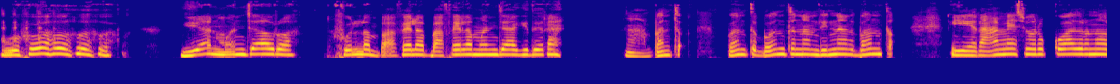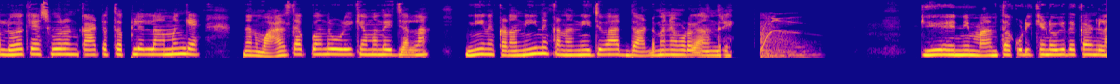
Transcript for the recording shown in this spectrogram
ಏನ್ ಮಂಜ ಅವರು? ಫುಲ್ ಬಫೆಲ ಬಫೆಲ ಮಂಜ ಆಗಿದ್ದೀರಾ? ಬಂತು. ಬಂತು ಬಂತು ನಮ್ದು ಇನ್ನೊಂದು ಬಂತು. ಈ ರಾಮೇಶ್ವರಕ್ಕೂ ಆದ್ರೂ ಲೋಕೇಶ್ವರನ್ ಕಾಟ ತಪ್ಪಲಿಲ್ಲ ಅಮ್ಮಂಗೆ. ನಾನು ವಾಲ್ ತಪ್ಪಂದ್ರೆ ಉಳಿಕೆ ಬಂದಿದ್ದಲ್ಲ ನೀನು ಕಣ ನೀನು ಕಣ, ನಿಜವಾದ ದೊಡ್ಡ ಮನೆ ಹುಡುಗ ಅಂದ್ರಿ. ಏ, ನಿಮ್ಮ ಅಂತ ಕುಡಿಕೊಂಡು ಹೋಗಿದ್ದೆ ಕಣ್ಲ.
